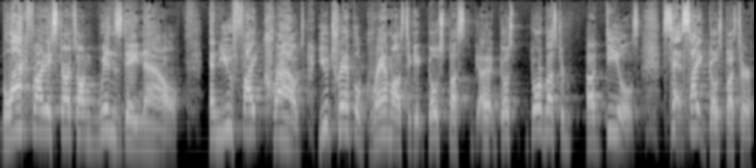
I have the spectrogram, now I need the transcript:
Black Friday starts on Wednesday now, and you fight crowds. You trample grandmas to get ghost, bust, uh, ghost doorbuster uh, deals. Site Ghostbuster.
